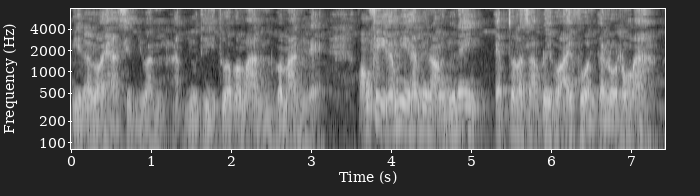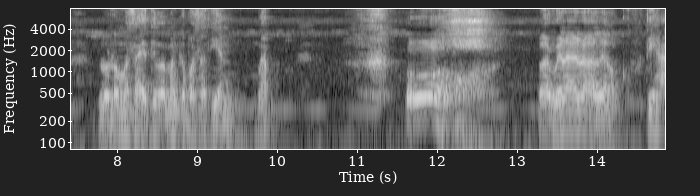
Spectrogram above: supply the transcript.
ปีละร้อยห้าสิบหยวนครับอยู่ที่ตัวประมาณประมาณนี้แหละ ของฟรีก็มีครับพี่น้องอยู่ในแอปโทรศัพท์โดยเฉพาะ iPhone ก็โหลดลงมาโหลดลงมาใส่แต่ว่ามันก็บ่เสถียรครับโอ้เปิดเวลาแล้วแล้วที่หา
